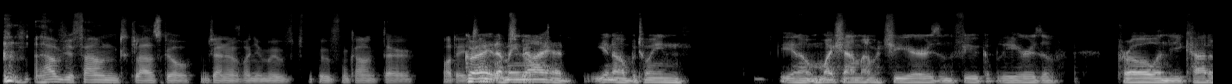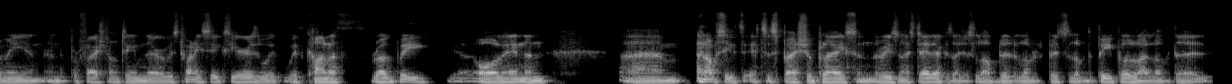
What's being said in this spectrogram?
And how have you found Glasgow in general when you moved moved from Connacht there? Great. I mean, ago? I had you know between you know my sham amateur years and the few couple of years of pro and the academy and, and the professional team there it was 26 years with with Connacht rugby uh, all in and um and obviously it's, it's a special place and the reason I stay there because I just loved it I loved the bits I loved the people I loved the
